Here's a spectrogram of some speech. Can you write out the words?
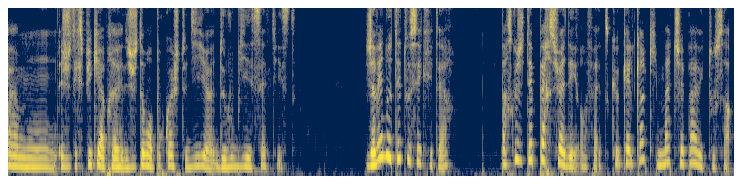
Euh, Je vais t'expliquer après justement pourquoi je te dis de l'oublier cette liste. J'avais noté tous ces critères parce que j'étais persuadée en fait que quelqu'un qui matchait pas avec tout ça,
